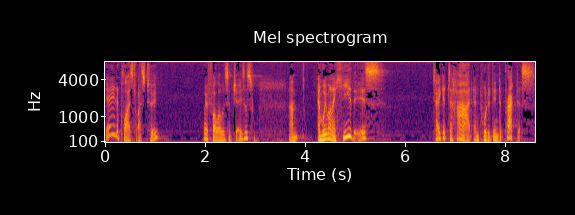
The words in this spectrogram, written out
yeah, it applies to us too. We're followers of Jesus. Um, and we want to hear this, take it to heart, and put it into practice.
